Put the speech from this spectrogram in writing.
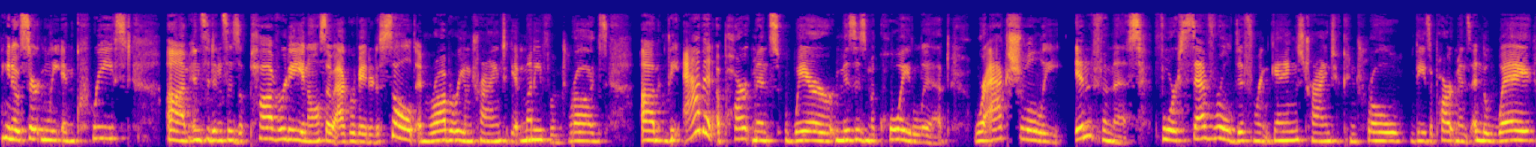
you know, certainly increased um, incidences of poverty and also aggravated assault and robbery and trying to get money for drugs. Um, the Abbott apartments where Mrs. McCoy lived were actually infamous for several different gangs trying to control these apartments and the way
